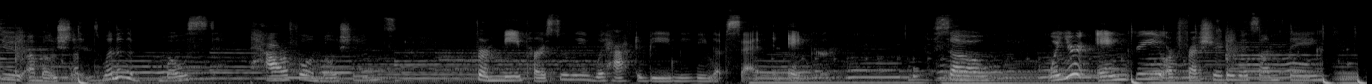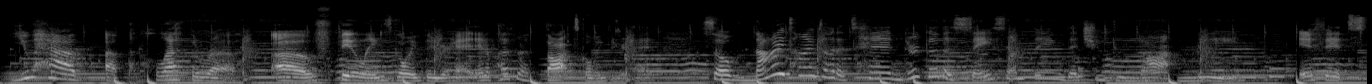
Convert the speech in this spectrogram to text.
to emotions, one of the most powerful emotions for me personally would have to be me being upset and anger. So, when you're angry or frustrated with something, you have a plethora of feelings going through your head and a plethora of thoughts going through your head. So, nine times out of ten, you're gonna say something that you do not mean if it's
